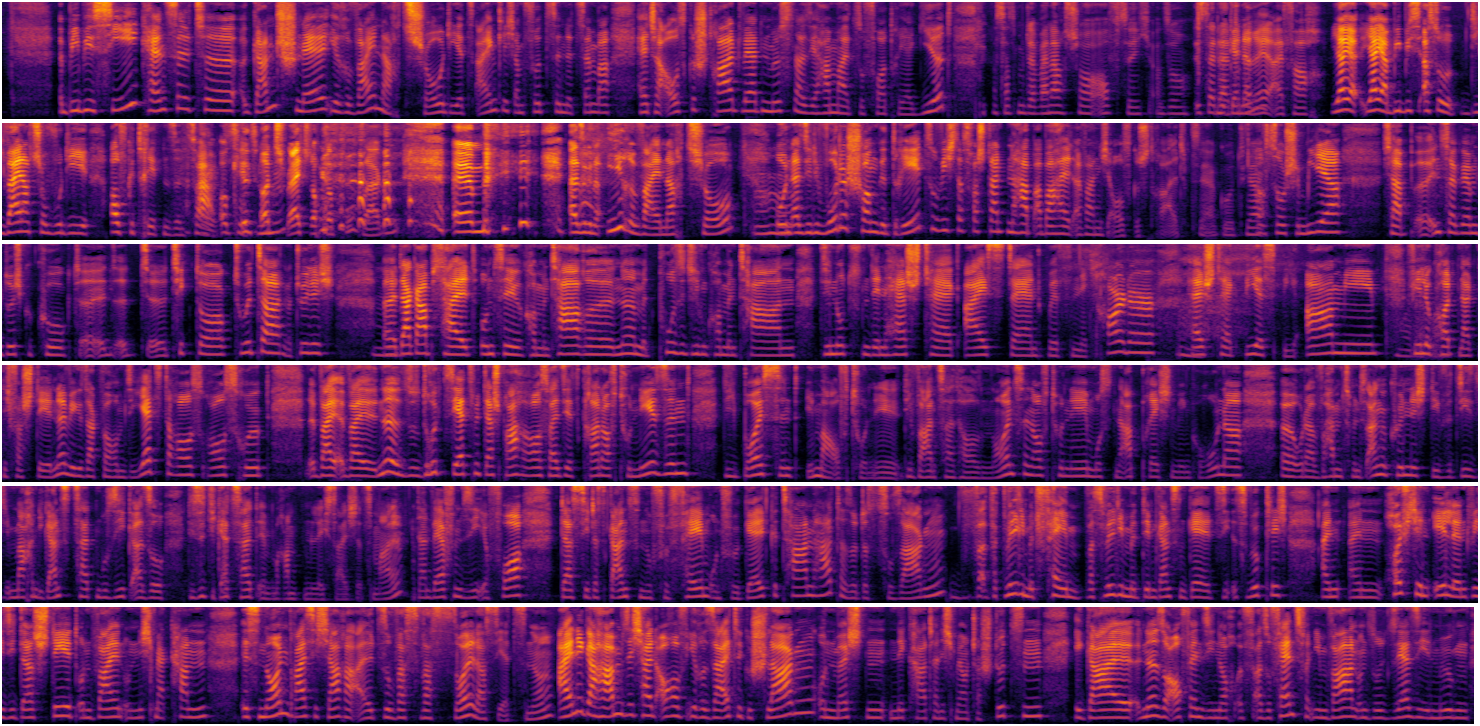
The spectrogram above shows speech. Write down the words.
BBC cancelte ganz schnell ihre Weihnachtsshow, die jetzt eigentlich am 14. Dezember hätte ausgestrahlt werden müssen. Also sie haben halt sofort reagiert. Was hat es mit der Weihnachtsshow auf sich? Also ist er da generell drin? einfach. Ja, ja, ja, ja, BBC, achso, die Weihnachtsshow, wo die aufgetreten sind. Sorry. Ah, okay. Das mhm. vielleicht noch dazu sagen. ähm, also genau, ihre Weihnachtsshow. Mhm. Und also die wurde schon gedreht, so wie ich das verstanden habe, aber halt einfach nicht ausgestrahlt. Sehr gut, ja. Auf Social Media. Ich habe äh, Instagram durchgeguckt, äh, äh, TikTok, Twitter, natürlich. Mhm. Äh, da gab es halt unzählige Kommentare, ne, mit positiven Kommentaren. Sie nutzten den Hashtag I stand with Nick Carter, mhm. Hashtag BSB Army. Viele konnten halt nicht verstehen, ne, wie gesagt, warum sie jetzt daraus rausrückt. Weil, weil, ne, so drückt sie jetzt mit der Sprache raus, weil sie jetzt gerade auf Tournee sind. Die Boys sind immer auf Tournee. Die waren 2019 auf Tournee, mussten abbrechen wegen Corona äh, oder haben zumindest angekündigt, die, die, die, machen die ganze Zeit Musik, also die sind die ganze Zeit im Rampenlicht, sage ich jetzt mal. Dann werfen sie ihr vor, dass sie das Ganze nur für Fame und für Geld getan hat, also das zu sagen. Was, was will die mit Fame? Was will die mit dem ganzen Geld? Sie ist wirklich ein, ein Häufchen Elend, wie sie da steht und weint und nicht mehr kann, ist 39 Jahre alt, so was, was soll das jetzt, ne? Einige haben sich halt auch auf ihre Seite geschlagen und möchten Nick Carter nicht mehr unterstützen. Egal, ne, so auch wenn sie noch, also Fans von ihm waren und so sehr sie ihn mögen,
